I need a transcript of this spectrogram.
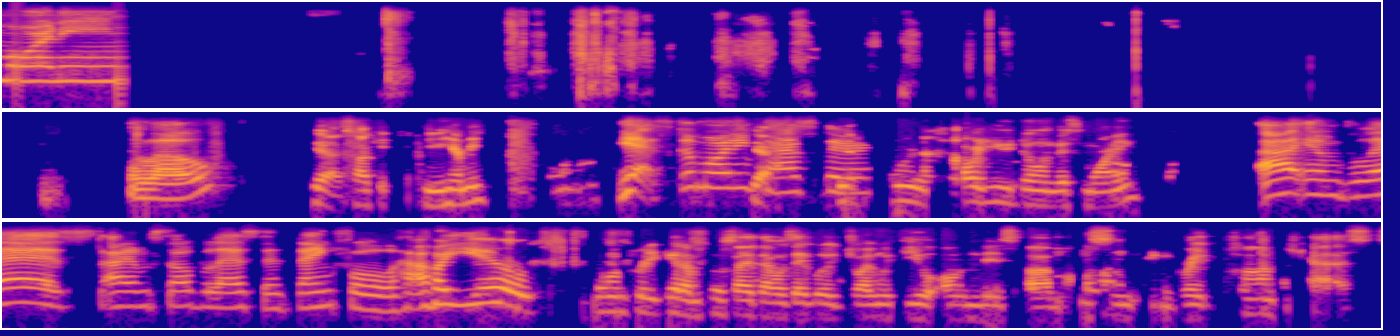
morning. Hello. Yes. How can, can you hear me? Yes. Good morning, Yes. Pastor. How are you doing this morning? I am blessed. I am so blessed and thankful. How are you? Doing pretty good. I'm so excited that I was able to join with you on this um, awesome and great podcast.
